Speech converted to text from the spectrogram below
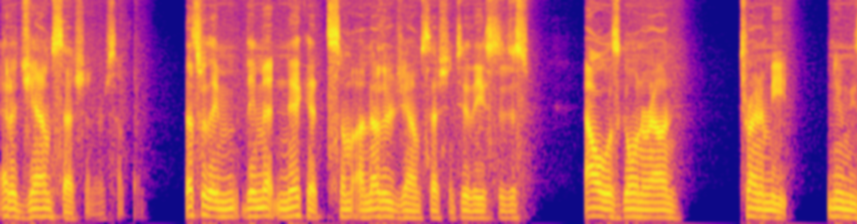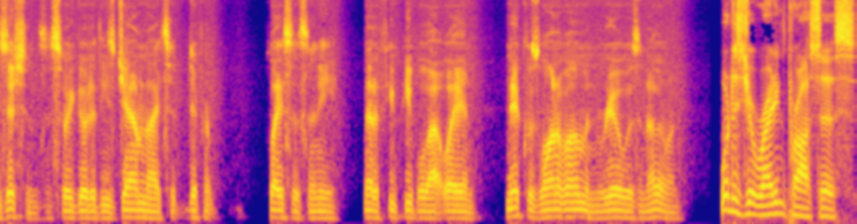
at a jam session or something. That's where they they met Nick at some another jam session too. They used to just Al was going around trying to meet new musicians, and so he'd go to these jam nights at different places, and he met a few people that way. And Nick was one of them, and Ryo was another one. What is your writing process?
